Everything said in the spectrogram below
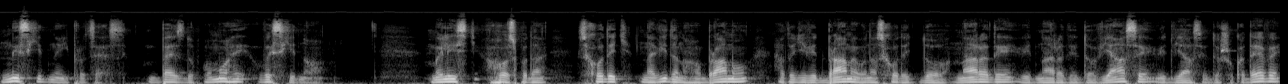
нисхідний процес, без допомоги висхідного. Милість Господа сходить на відданого браму, а тоді від брами вона сходить до наради, від наради до в'яси, від в'яси до шукадеви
